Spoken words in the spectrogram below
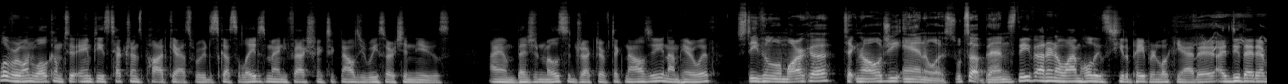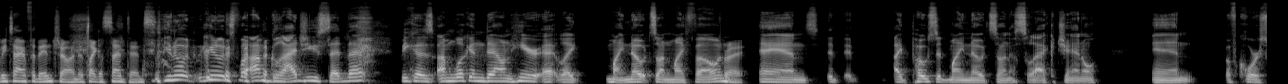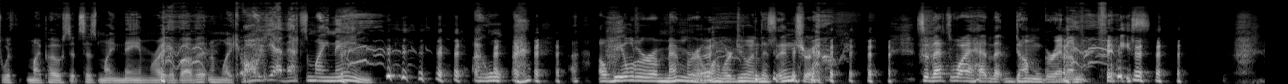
Hello, everyone. Welcome to AMT's Tech Trends podcast, where we discuss the latest manufacturing technology research and news. I am Benjamin Moses, Director of Technology, and I'm here with Stephen Lamarca, technology analyst. What's up, Ben? Steve. I don't know why I'm holding this sheet of paper and looking at it. I do that every time for the intro, and it's like a sentence. You know what? You know what's fun? I'm glad you said that because I'm looking down here at like my notes on my phone, Right. and it, it, I posted my notes on a Slack channel, and of course, with my post, it says my name right above it, and I'm like, oh yeah, that's my name. I won't. I'll be able to remember it when we're doing this intro. so that's why I had that dumb grin on my face.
